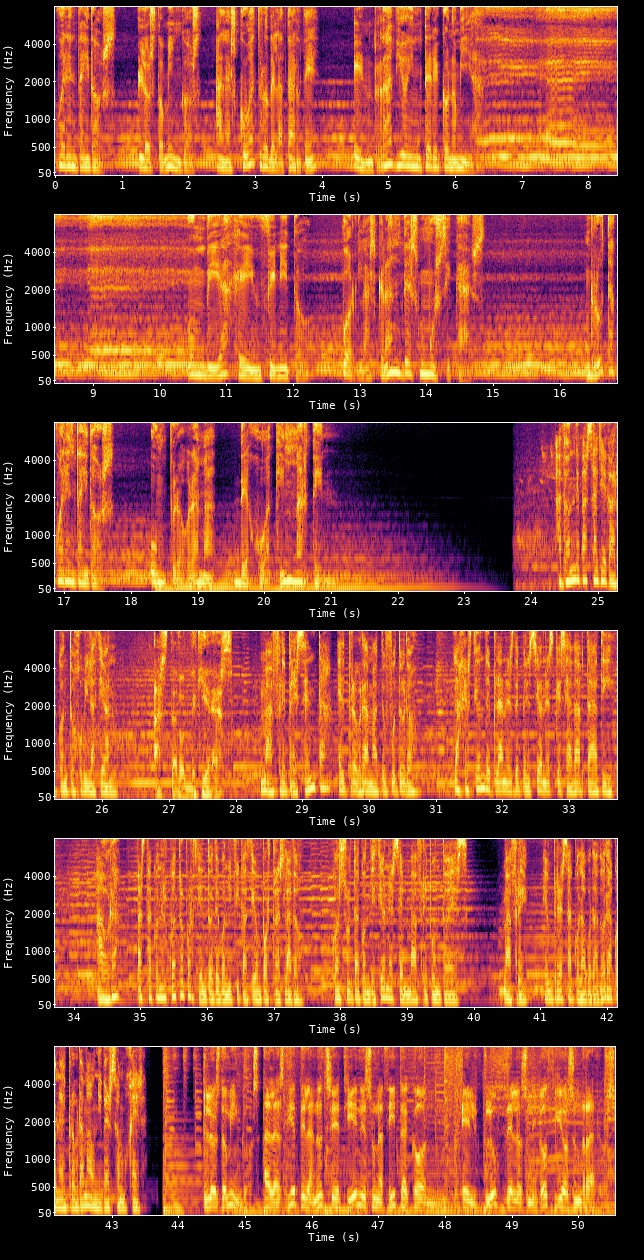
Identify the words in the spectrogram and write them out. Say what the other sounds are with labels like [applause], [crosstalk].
42. Los domingos a las 4 de la tarde en Radio Intereconomía. Un viaje infinito por las grandes músicas. Ruta 42. Un programa de Joaquín Martín. ¿A dónde vas a llegar con tu jubilación? Hasta donde quieras. Mafre presenta el programa Tu Futuro, la gestión de planes de pensiones que se adapta a ti. Ahora, hasta con el 4% de bonificación por traslado. Consulta condiciones en mafre.es. Mafre, empresa colaboradora con el programa Universo Mujer. Los domingos a las 10 de la noche tienes una cita con El Club de los Negocios Raros.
